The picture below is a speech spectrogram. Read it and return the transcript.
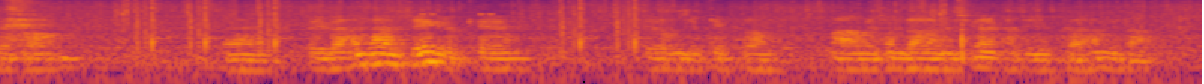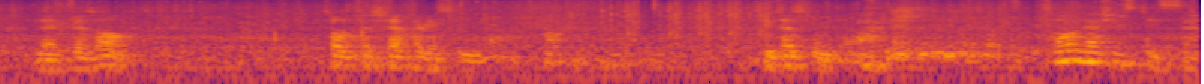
그래서 네, 저희가 한 사람씩 이렇게 여러분들께 그런 마음을 전달하는 시간을 가질까 합니다. 네, 그래서 저부터 시작하겠습니다. 괜찮습니다. 서운해 하실 수도 있어요.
